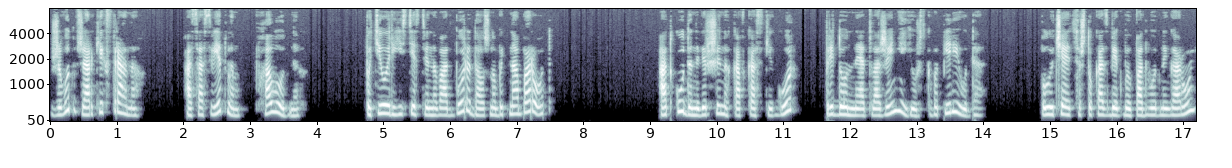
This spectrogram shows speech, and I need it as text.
живут в жарких странах, а со светлым – в холодных. По теории естественного отбора должно быть наоборот. Откуда на вершинах Кавказских гор придонные отложения юрского периода? Получается, что Казбек был подводной горой?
